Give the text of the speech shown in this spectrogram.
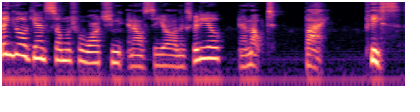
thank you again so much for watching, and I'll see y'all next video, and I'm out. Bye. Peace.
